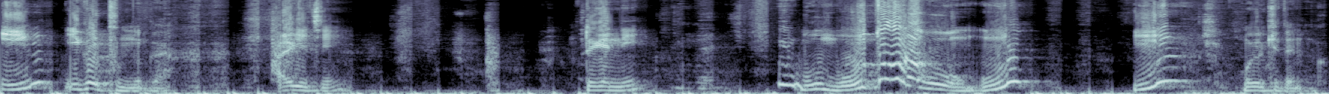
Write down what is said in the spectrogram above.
잉? 이걸 품는 거야. 알겠지? 되겠니? 이거 뭐, 뭐 어떡하라고, 응? 잉? 뭐 이렇게 되는 거.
